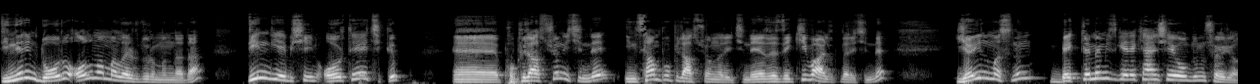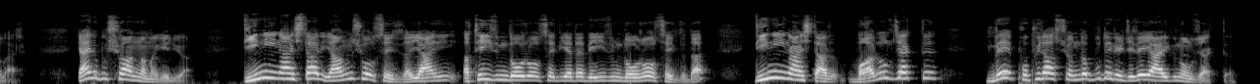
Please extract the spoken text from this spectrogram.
dinlerin doğru olmamaları durumunda da din diye bir şeyin ortaya çıkıp e, popülasyon içinde, insan popülasyonları içinde ya da zeki varlıklar içinde yayılmasının beklememiz gereken şey olduğunu söylüyorlar. Yani bu şu anlama geliyor. Dini inançlar yanlış olsaydı da yani ateizm doğru olsaydı ya da deizm doğru olsaydı da dini inançlar var olacaktı ve popülasyonda bu derecede yaygın olacaktı.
